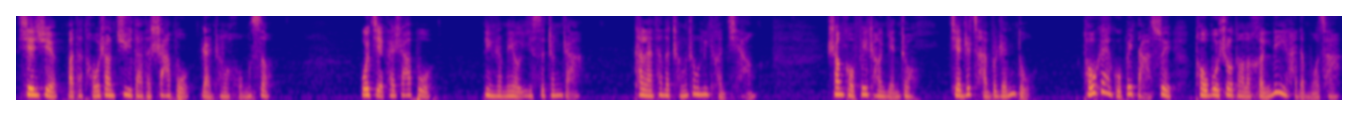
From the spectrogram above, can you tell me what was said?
鲜血把他头上巨大的纱布染成了红色。我解开纱布，病人没有一丝挣扎，看来他的承受力很强。伤口非常严重，简直惨不忍睹。头盖骨被打碎，头部受到了很厉害的摩擦，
